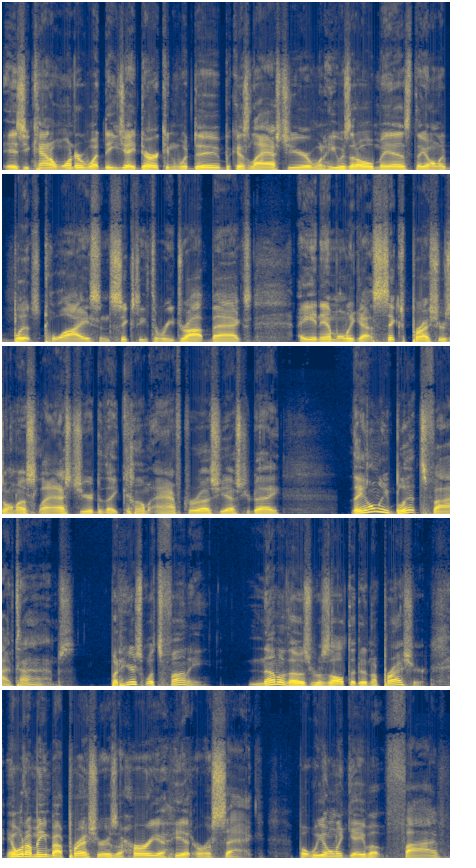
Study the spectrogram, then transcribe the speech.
Is you kind of wonder what DJ Durkin would do because last year when he was at Ole Miss, they only blitzed twice and 63 dropbacks. A&M only got six pressures on us last year. Did they come after us yesterday? They only blitzed five times. But here's what's funny none of those resulted in a pressure. And what I mean by pressure is a hurry, a hit, or a sack. But we only gave up five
